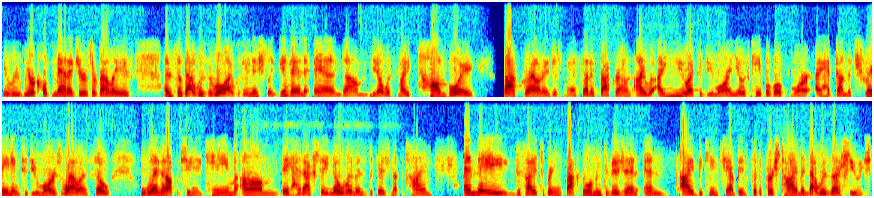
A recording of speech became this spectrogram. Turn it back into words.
We were, we were called managers or valets. And so that was the role I was initially given. And, um, you know, with my tomboy background and just my athletic background, I, I knew I could do more. I knew I was capable of more. I had done the training to do more as well. And so when an opportunity came, um, they had actually no women's division at the time and they decided to bring back the women's division and I became champion for the first time and that was a huge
